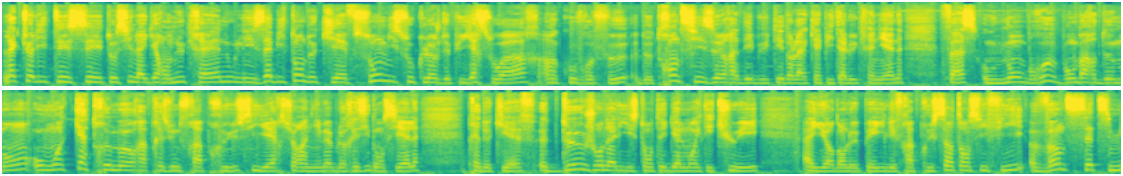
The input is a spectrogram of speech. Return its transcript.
L'actualité, c'est aussi la guerre en Ukraine où les habitants de Kiev sont mis sous cloche depuis hier soir. Un couvre-feu de 36 heures a débuté dans la capitale ukrainienne face aux nombreux bombardements. Au moins 4 morts après une frappe russe hier sur un immeuble résidentiel. Près de Kiev, deux journalistes ont également été tués. Ailleurs dans le pays, les frappes russes s'intensifient. 27 000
